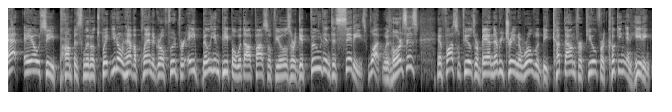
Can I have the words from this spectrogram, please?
At AOC, pompous little twit, you don't have a plan to grow food for 8 billion people without fossil fuels or get food into cities. What, with horses? If fossil fuels were banned, every tree in the world would be cut down for fuel for cooking and heating.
